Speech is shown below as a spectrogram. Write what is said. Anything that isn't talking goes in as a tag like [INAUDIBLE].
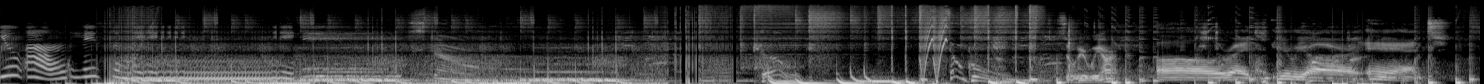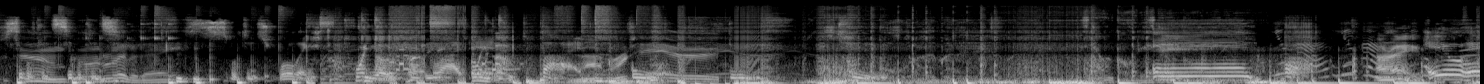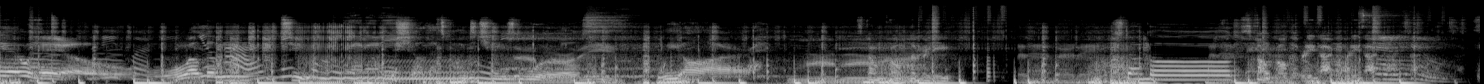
You are listening. Stone. Cold. Stone cold. So here we are. All right, here we are, and Simpletons, hmm, Simpletons, Simpletons rolling. Toy We are boat. going live. Toy in boat. Five, four, three, two, and All right. heyo, heyo, heyo. Welcome to the show that's going to change the world. We are Stone Cold Liberty. Stone Cold. Stone Cold Liberty. Liberty.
